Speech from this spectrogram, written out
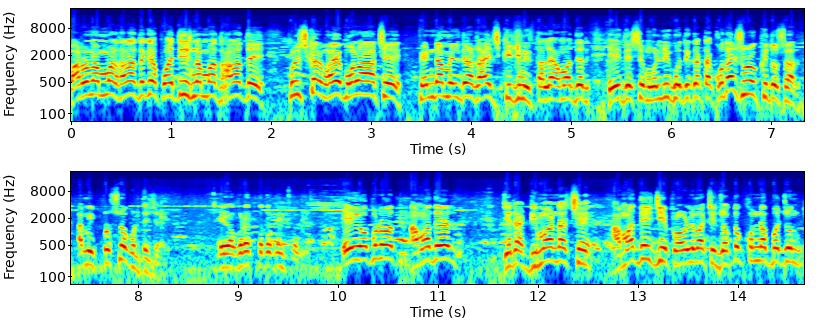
বারো নম্বর ধারা থেকে পঁয়ত্রিশ নম্বর ধারাতে পরিষ্কারভাবে বলা আছে, ফেন্ডামেন্টাল রাইটস কী জিনিস? তাহলে আমাদের এই দেশে মৌলিক অধিকারটা কোথায় সুরক্ষিত, স্যার? আমি প্রশ্ন করতে চাই। এই অবরোধ কতক্ষণ চলবে? এই অবরোধ আমাদের যেটা ডিমান্ড আছে আমাদের যে প্রবলেম আছে যতক্ষণ না পর্যন্ত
